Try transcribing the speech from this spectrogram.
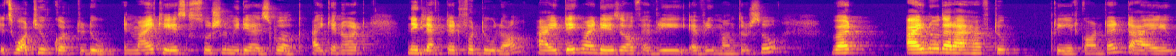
it's what you've got to do. In my case social media is work. I cannot neglect it for too long. I take my days off every every month or so. But i know that i have to create content. I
